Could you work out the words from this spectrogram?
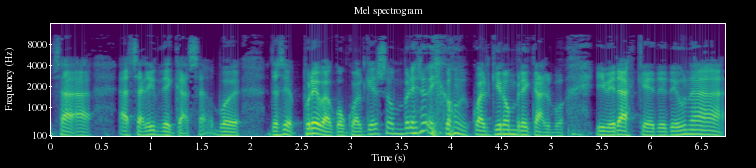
o sea, al salir de casa. Pues, entonces, prueba con cualquier sombrero con cualquier hombre calvo. Y verás que desde una,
